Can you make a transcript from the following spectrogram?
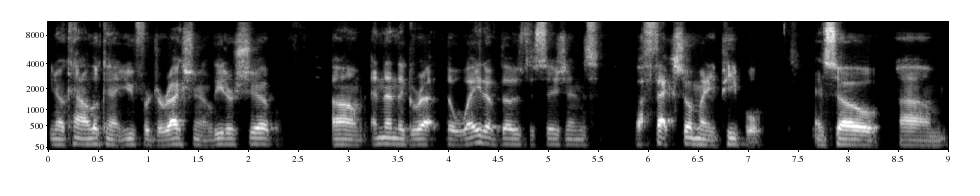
you know kind of looking at you for direction and leadership um, and then the the weight of those decisions affects so many people and so um,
